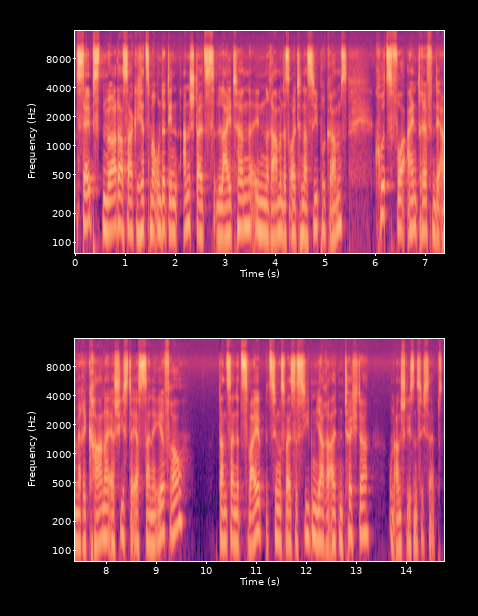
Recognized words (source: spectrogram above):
Selbstmörder, sage ich jetzt mal, unter den Anstaltsleitern im Rahmen des Euthanasieprogramms. Kurz vor Eintreffen der Amerikaner erschießt er erst seine Ehefrau, dann seine zwei beziehungsweise sieben Jahre alten Töchter und anschließend sich selbst.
